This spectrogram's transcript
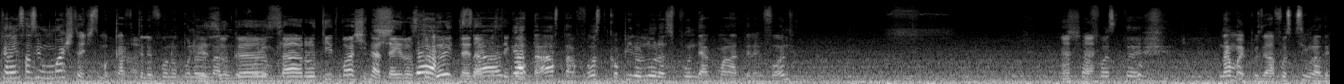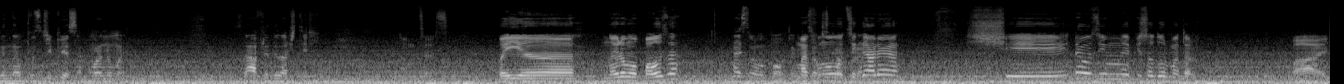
că n-ai stat în mașină și să mă carc cu telefonul până în Crezut lanul de că porumb. s-a rotit mașina, te-ai rostogolit, te-ai dat s-a- peste cap. gata, asta a fost. Copilul nu răspunde acum la telefon. și a fost... uh, N-am mai pus, a fost singura dată când am pus GPS, acum nu mai. Să afle de la știri. Am înțeles. Păi, uh, noi luăm o pauză, Hai să luăm o pauză. mai că fumăm o stăm țigară și ne auzim în episodul următor. Bye!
